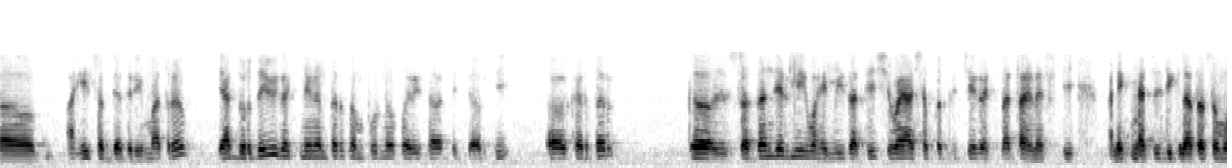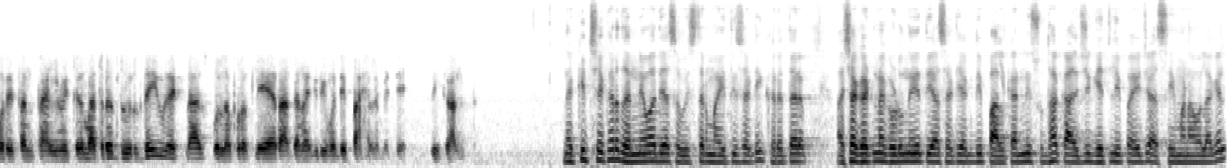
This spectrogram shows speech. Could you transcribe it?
आहे सध्या तरी. मात्र या दुर्दैवी घटनेनंतर संपूर्ण परिसरात त्याच्यावरती खर तर श्रद्धांजली वाहिली जाते. शिवाय अशा पद्धतीची घटना टाळण्यासाठी अनेक मॅसेज देखील आता समोर येताना पाहायला मिळते मात्र दुर्दैवी घटना आज कोल्हापुरातल्या या राधानगरीमध्ये पाहायला मिळते. विक्रांत. नक्कीच शेखर धन्यवाद या सविस्तर माहितीसाठी. खरं तर अशा घटना घडू नयेत यासाठी अगदी पालकांनी सुद्धा काळजी घेतली पाहिजे असंही म्हणावं लागेल.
